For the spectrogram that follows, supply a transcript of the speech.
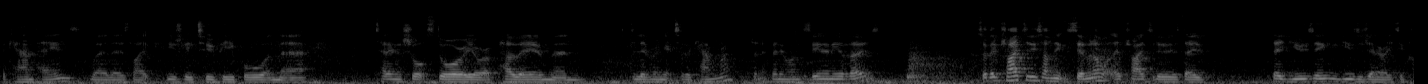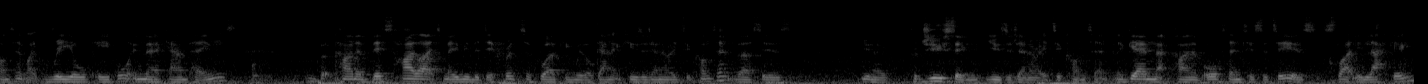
the campaigns where there's like usually two people and they're telling a short story or a poem and delivering it to the camera. Don't know if anyone's seen any of those. So they've tried to do something similar. What they've tried to do is they've they're using user-generated content like real people in their campaigns, but kind of this highlights maybe the difference of working with organic user-generated content versus you know producing user-generated content. And again, that kind of authenticity is slightly lacking.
